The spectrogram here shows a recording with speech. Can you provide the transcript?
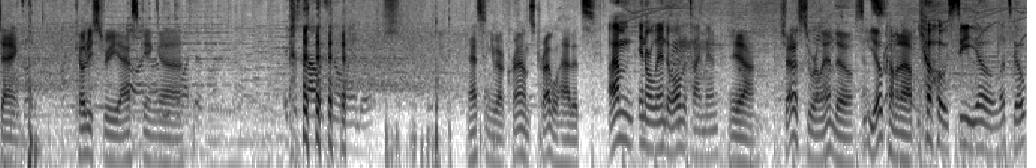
Dang. Cody Street asking uh, It's just that I was in Orlando. asking about Crown's travel habits. I'm in Orlando all the time, man. Yeah. shout Shoutouts to Orlando. CEO That's- coming up. Yo, CEO, let's go.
